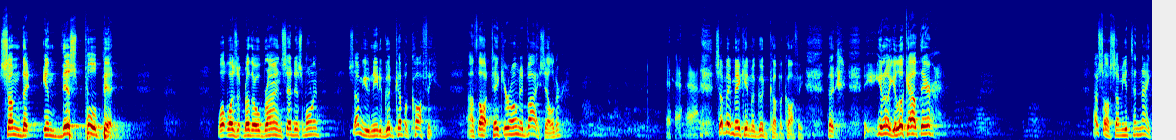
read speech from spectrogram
some that in this pulpit what was it Brother O'Brien said this morning? Some of you need a good cup of coffee. I thought, take your own advice, elder. Somebody make him a good cup of coffee. But, you know, you look out there. I saw some of you tonight.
